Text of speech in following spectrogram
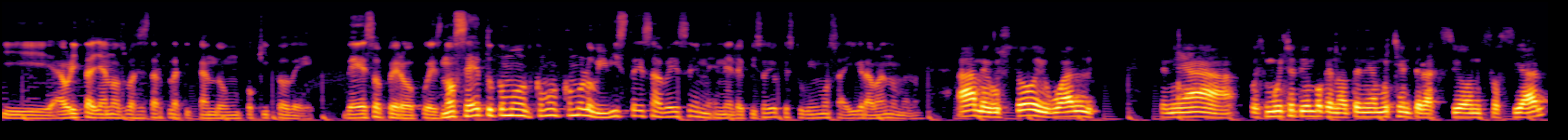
y ahorita ya nos vas a estar platicando un poquito de, de eso, pero pues no sé, ¿tú cómo, cómo, cómo lo viviste esa vez en, en, el episodio que estuvimos ahí grabando, mano? Ah, me gustó, igual tenía pues mucho tiempo que no tenía mucha interacción social,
